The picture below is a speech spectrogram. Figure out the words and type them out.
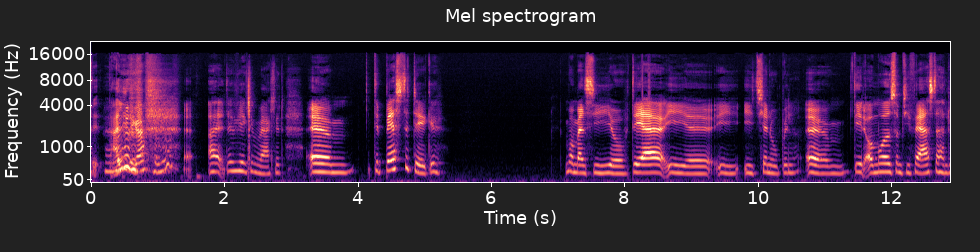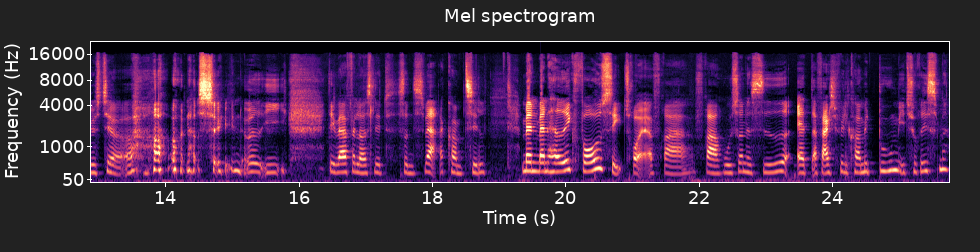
Det er dejligt, det gør. Ej, det er virkelig mærkeligt. Øhm, det bedste dække, må man sige jo, det er i, øh, i, i Tjernobyl. Øhm, det er et område, som de færreste har lyst til at, at undersøge noget i. Det er i hvert fald også lidt sådan svært at komme til. Men man havde ikke forudset, tror jeg, fra, fra russernes side, at der faktisk ville komme et boom i turisme.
